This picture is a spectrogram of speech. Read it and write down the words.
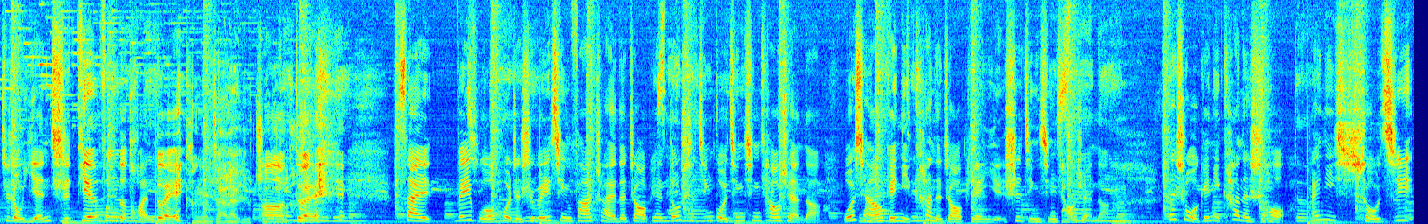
这种颜值巅峰的团队，看看咱俩就知道。嗯，对。在微博或者是微信发出来的照片都是经过精心挑选的，我想要给你看的照片也是精心挑选的。嗯，但是我给你看的时候，哎，你手机，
